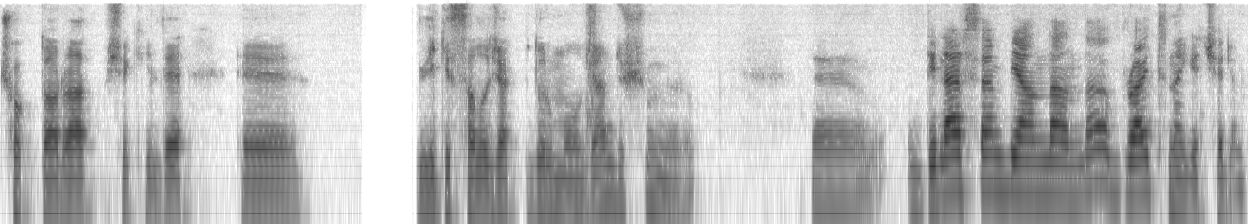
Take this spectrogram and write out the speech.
çok daha rahat bir şekilde e, ligi salacak bir durum olacağını düşünmüyorum. E, dilersen bir yandan da Brighton'a geçelim.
